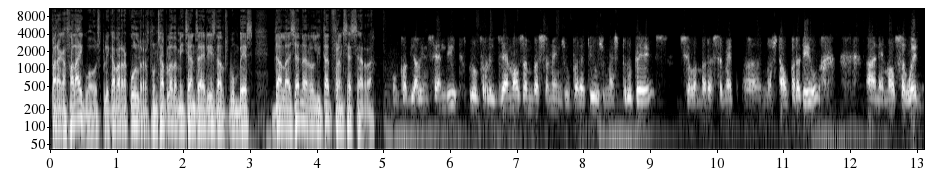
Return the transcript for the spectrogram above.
per agafar l'aigua. Ho explicava Recul, responsable de mitjans aeris dels bombers de la Generalitat, Francesc Serra. Un cop hi ha l'incendi, localitzem els embassaments operatius més propers. Si l'embarassament eh, no està operatiu, anem al següent.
